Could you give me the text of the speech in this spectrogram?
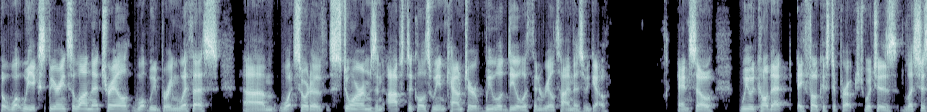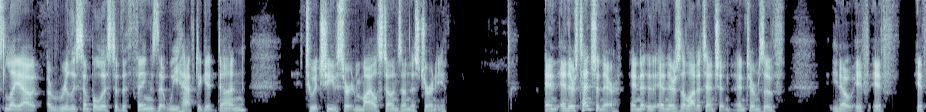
But what we experience along that trail, what we bring with us, um, what sort of storms and obstacles we encounter, we will deal with in real time as we go. And so we would call that a focused approach, which is let's just lay out a really simple list of the things that we have to get done to achieve certain milestones on this journey and and there's tension there, and and there's a lot of tension in terms of, you know, if if if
